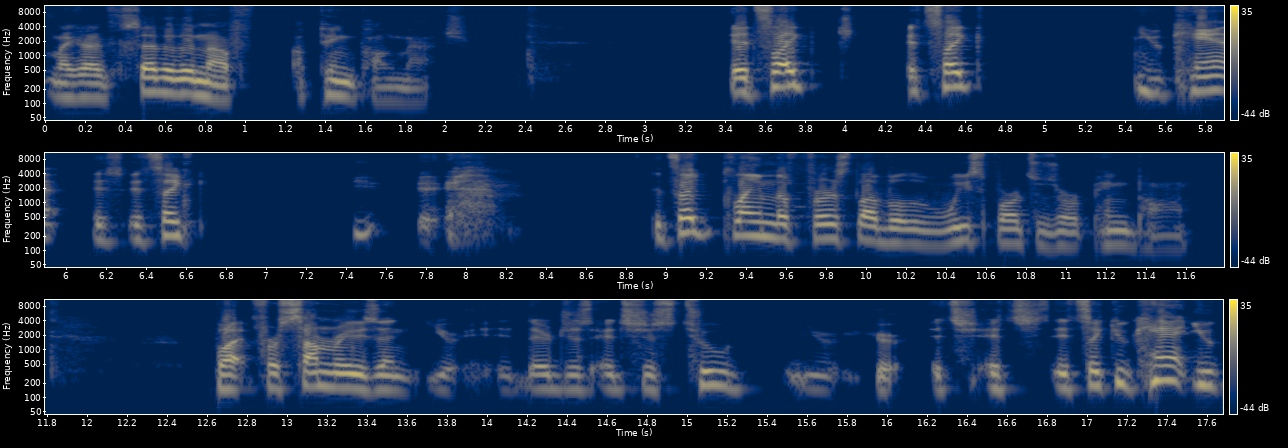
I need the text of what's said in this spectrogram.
like I've said it enough, a ping pong match. It's like it's like you can't. It's it's like it's like playing the first level of Wii Sports Resort ping pong, but for some reason you're they're just it's just too you're, you're it's it's it's like you can't you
